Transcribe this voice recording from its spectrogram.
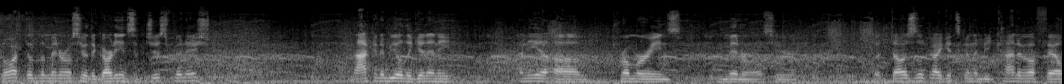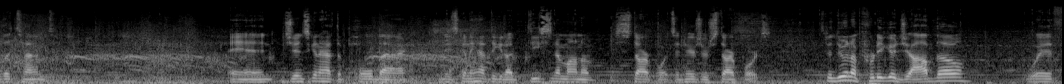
Go after the minerals here. The Guardians have just finished. Not gonna be able to get any any uh, Pro Marines minerals here. So it does look like it's gonna be kind of a failed attempt. And Jin's gonna have to pull back. And he's gonna have to get a decent amount of starports. And here's your starports. He's been doing a pretty good job though with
